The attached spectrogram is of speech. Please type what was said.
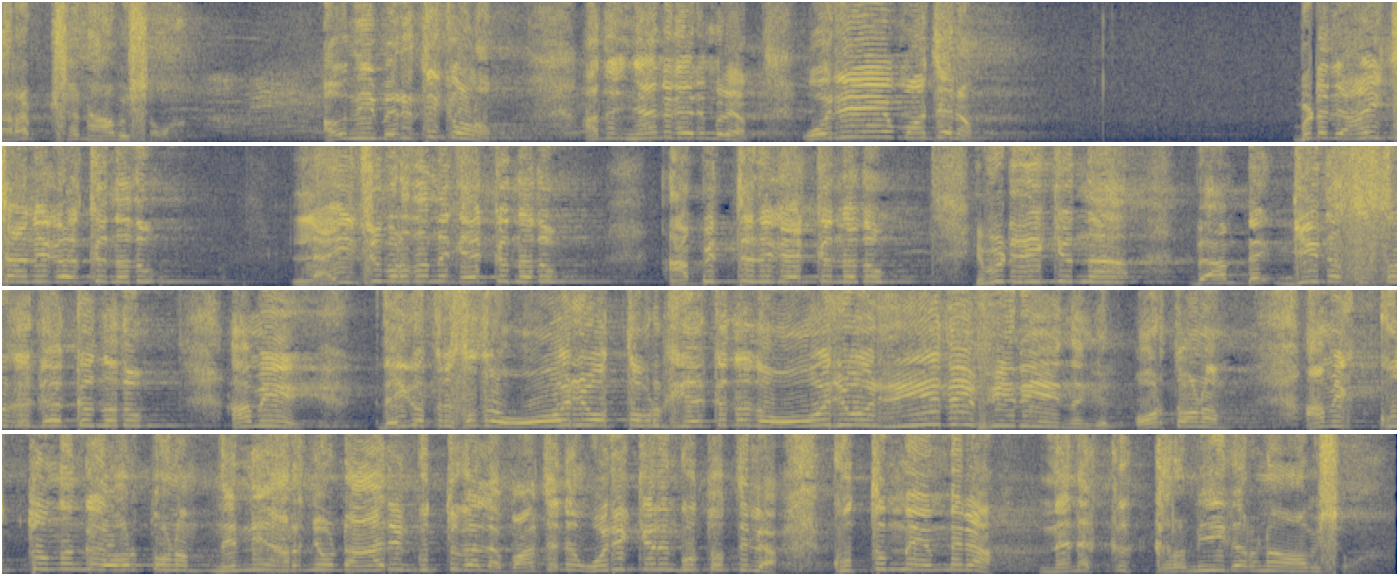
കറപ്ഷൻ ആവശ്യമാണ്. അത് നീ വരുത്തിക്കോണം. അത് ഞാൻ കാര്യം പറയാം. ഒരേ വചനം ഇവിടെ രായ്ച്ചാന് കേൾക്കുന്നതും ലൈജു ബ്രദറിന് കേൾക്കുന്നതും അബിത്തിന് കേൾക്കുന്നതും ഇവിടെ ഇരിക്കുന്ന ഗീത സിസ്റ്റർക്ക് കേൾക്കുന്നതും ആമീ ദൈവത്തിന് സിസ്റ്റർ ഓരോരുത്തവർക്ക് കേൾക്കുന്നത് ഓരോ രീതി ഫീൽ ചെയ്യുന്നെങ്കിൽ ഓർത്തോണം. ആമി കുത്തുന്നെങ്കിൽ ഓർത്തോണം. നിന്നെ അറിഞ്ഞുകൊണ്ട് ആരും കുത്തുകല്ല വചനം ഒരിക്കലും കുത്തത്തില്ല. കുത്തുന്ന എന്തിനാ? നിനക്ക് ക്രമീകരണം ആവശ്യമാണ്.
